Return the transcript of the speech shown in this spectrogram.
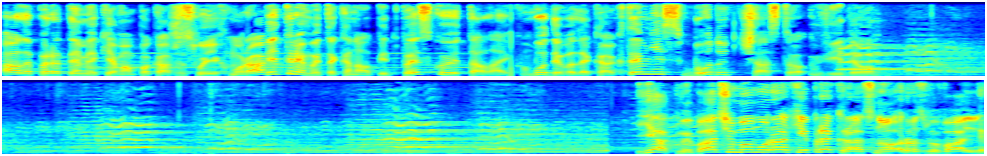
Але перед тим як я вам покажу своїх мурах, підтримуйте канал підпискою та лайком. Буде велика активність, будуть часто відео. Як ми бачимо, мурахи прекрасно розвиваються.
